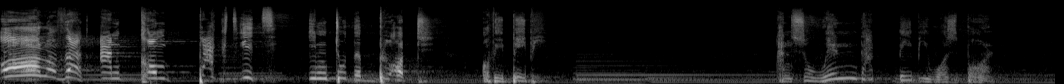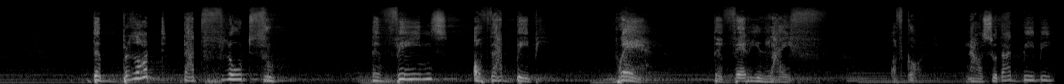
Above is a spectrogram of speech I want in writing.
all of that and compact it into the blood of a baby. And so when that baby was born, the blood that flowed through the veins of that baby were the very life of God. Now, so that baby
